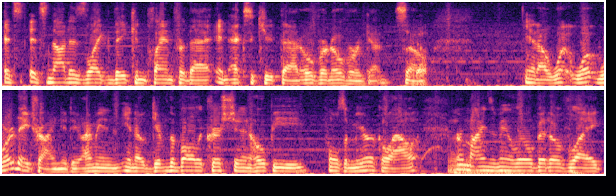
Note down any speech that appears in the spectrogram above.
it's it's not as like they can plan for that and execute that over and over again. So. You know what? What were they trying to do? I mean, you know, give the ball to Christian and hope he pulls a miracle out. Mm-hmm. Reminds me a little bit of like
